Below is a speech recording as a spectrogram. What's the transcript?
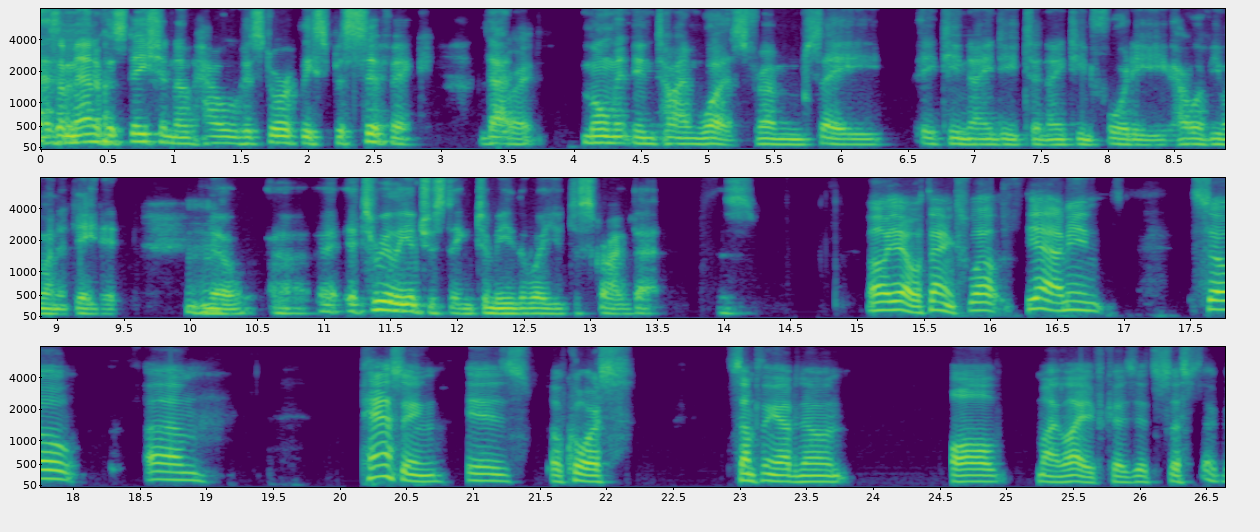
as a manifestation of how historically specific that right. Moment in time was from say 1890 to 1940, however you want to date it. Mm-hmm. You know, uh, it's really interesting to me the way you describe that. It's... oh yeah, well thanks. Well yeah, I mean, so. um passing is, of course, something I've known all my life because it's just a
